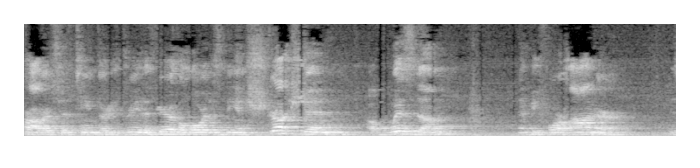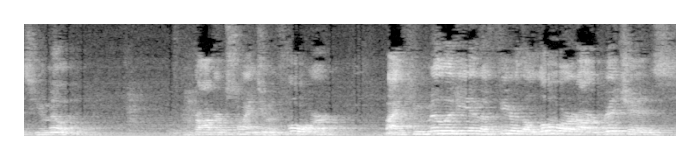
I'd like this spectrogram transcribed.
Proverbs 15:33, the fear of the Lord is the instruction of wisdom, and before honor is humility. Proverbs 22 and 4, by humility and the fear of the Lord are riches,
